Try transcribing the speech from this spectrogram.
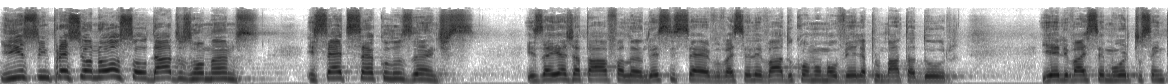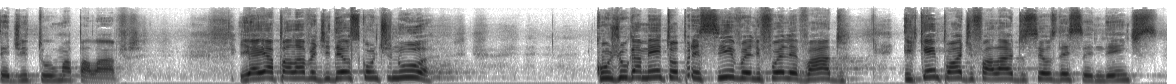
e isso impressionou os soldados romanos. E sete séculos antes, Isaías já estava falando: esse servo vai ser levado como uma ovelha para o matadouro. e ele vai ser morto sem ter dito uma palavra. E aí a palavra de Deus continua. Com julgamento opressivo ele foi levado, e quem pode falar dos seus descendentes?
